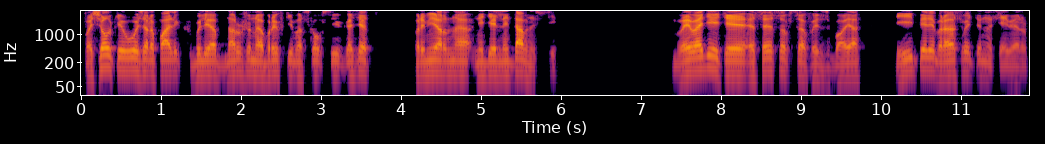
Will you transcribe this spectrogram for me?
В поселке у озера Палик были обнаружены обрывки московских газет примерно недельной давности. Выводите эсэсовцев из боя и перебрасывайте на север.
